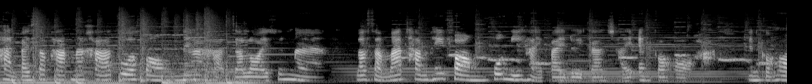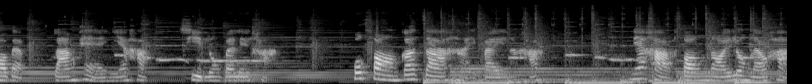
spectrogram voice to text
ผ่านไปสักพักนะคะ ตัวฟองเนี่ยค่ะจะลอยขึ้นมา เราสามารถทำให้ฟองพวกนี้หายไปโดยการใช้แอลกอฮอล์ค่ะ แอลกอฮอล์แบบล้างแผลอย่างเงี้ยค่ะ ฉีดลงไปเลยค่ะ พวกฟองก็จะหายไปนะคะ เนี่ยค่ะ ฟองน้อยลงแล้วค่ะ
